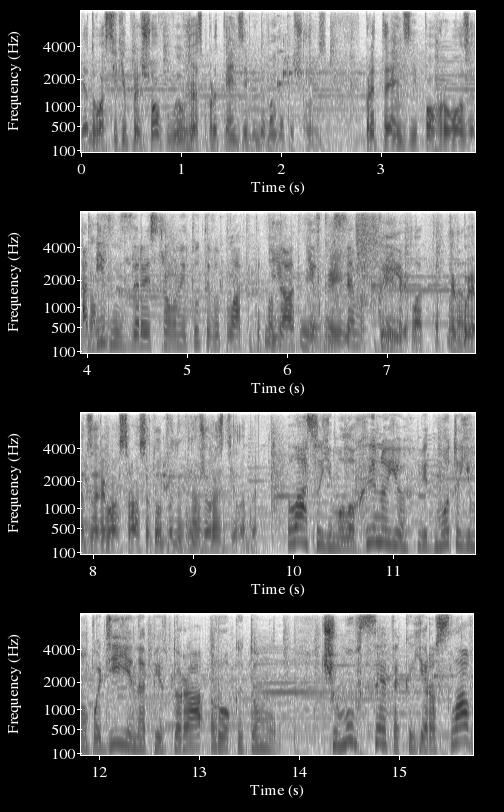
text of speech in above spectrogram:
Я до вас тільки прийшов, ви вже з претензіями до мене почались. Претензії, погрози. А там. бізнес зареєстрований тут, і ви платите податки. ні, в Києві. Місцеві- в Києві платите Якби я податки. зареєструвався тут, вони б мене вже розділи би. Ласуємо лохиною, відмотуємо події на півтора роки тому. Чому все-таки Ярослав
